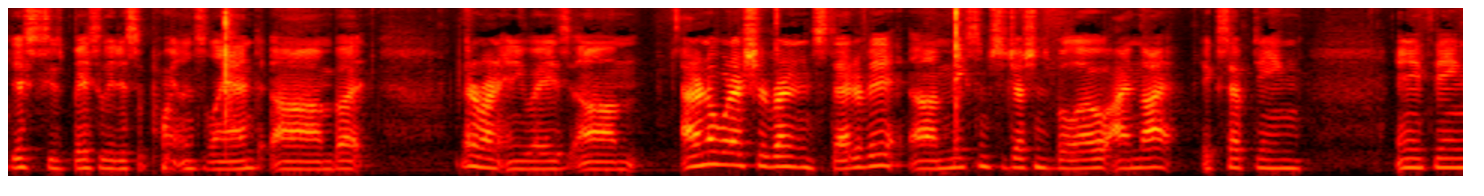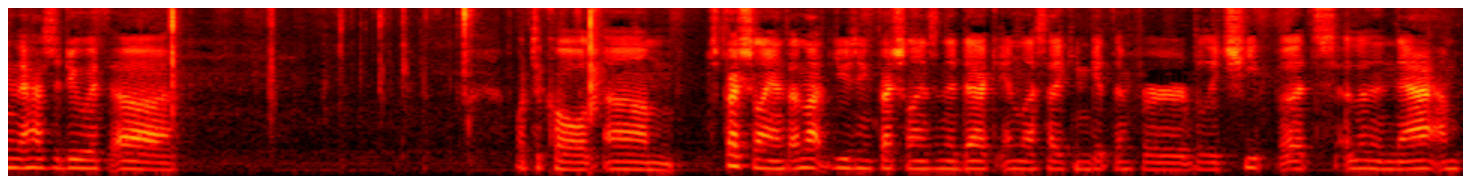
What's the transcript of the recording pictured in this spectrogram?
this is basically just a pointless land, um, but I'm going to run it anyways. Um, I don't know what I should run instead of it. Um, make some suggestions below. I'm not accepting anything that has to do with uh, what's it called? Um, fetch lands. I'm not using fetch lands in the deck unless I can get them for really cheap. But other than that, I'm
